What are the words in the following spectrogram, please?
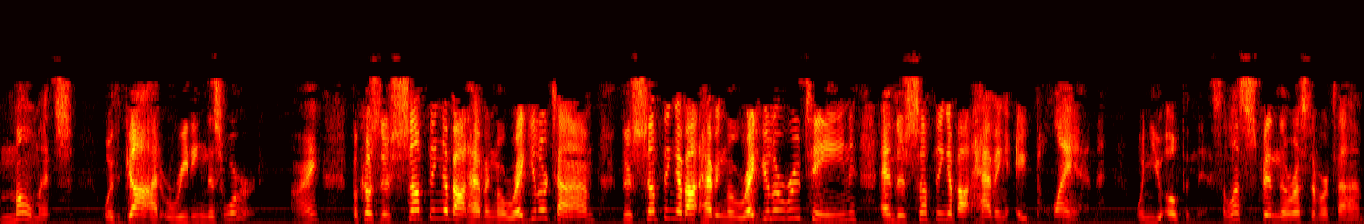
moments with God reading this Word. All right? Because there's something about having a regular time, there's something about having a regular routine, and there's something about having a plan when you open this. And let's spend the rest of our time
